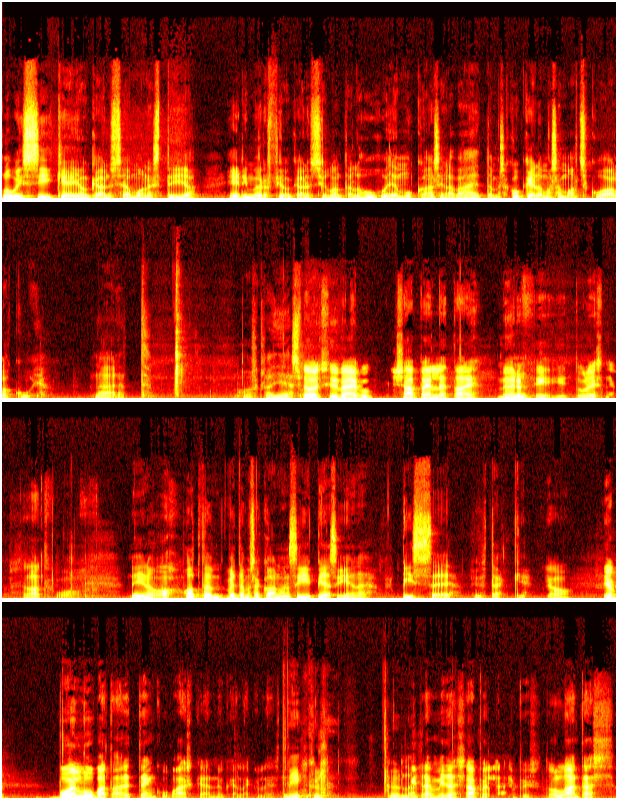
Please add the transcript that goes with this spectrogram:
Louis C.K. on käynyt siellä monesti ja Eddie Murphy on käynyt silloin tällä huhujen mukaan siellä vähän heittämässä, kokeilemassa matskua alkuun ja näin, että olisi kyllä jees. Se olisi hyvä, kun Chapelle tai Murphy mm. tulisi, niin oot, wow. Niin on, Oh. oot vetämässä kanan siipiä siihen ja pissee yhtäkkiä. Joo. Ja voin luvata, etten kuvaisi kännykällä kyllä sitä. Niin kyllä, kyllä. Mitä, mitä Chapelle ei pysty. Ollaan tässä,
